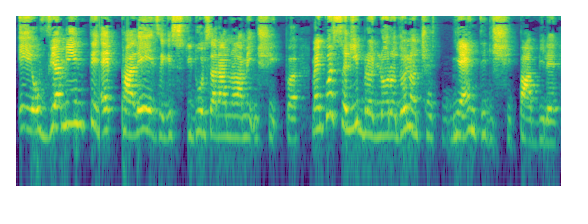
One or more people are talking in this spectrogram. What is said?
e ovviamente è palese che questi due saranno la main ship. Ma in questo libro in loro due non c'è niente di shippabile.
